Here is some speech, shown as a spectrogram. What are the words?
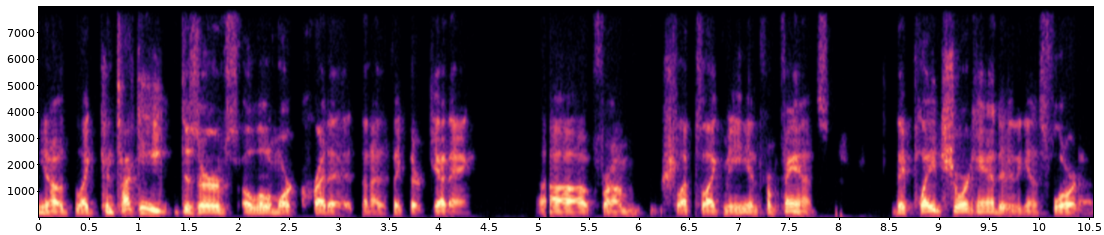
you know, like Kentucky deserves a little more credit than I think they're getting uh, from schleps like me and from fans. They played shorthanded against Florida.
